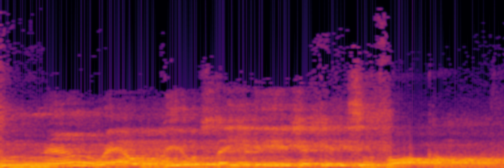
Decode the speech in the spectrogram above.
não é o Deus da igreja que eles invocam.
